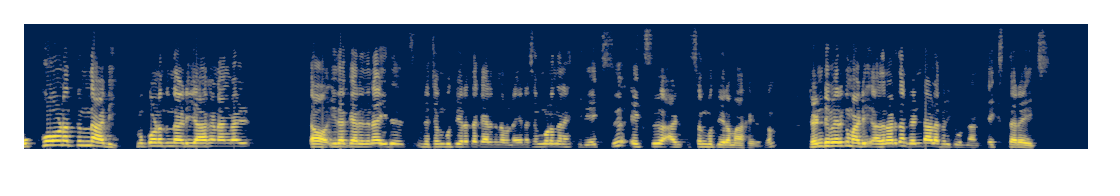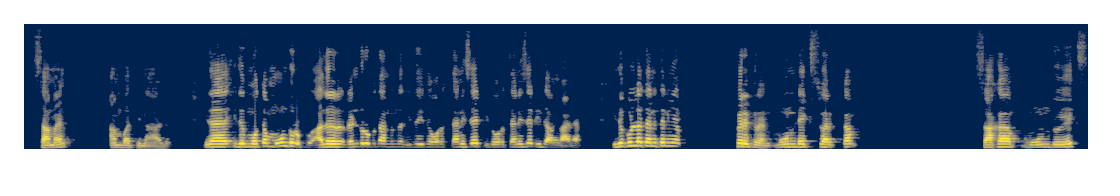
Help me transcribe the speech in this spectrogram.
முக்கோணத்தின் அடி. முக்கோணத்தின் அடியாக நாங்கள் ஓ இதை கருதுனா இது இந்த செங்குத்தீரத்தை கருதுனா என்ன செங்குணம் தானே? இது எக்ஸ் எக்ஸ் செங்குத்தீரமாக இருக்கும். ரெண்டு பேருக்கும் அடி அதனால தான் ரெண்டால பெருக்கி விட்டான் எக்ஸ் தர எக்ஸ் சமன் ஐம்பத்தி நாலு. இத இது மொத்தம் மூன்று உறுப்பு. அது ரெண்டு உறுப்பு தான் இருந்தது. இது இது ஒரு தனி செட் இது ஒரு தனி செட் இது அங்கால. இதுக்குள்ள தனித்தனியா பெருக்கிறேன். மூன்று எக்ஸ் வர்க்கம் சக மூன்று எக்ஸ்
